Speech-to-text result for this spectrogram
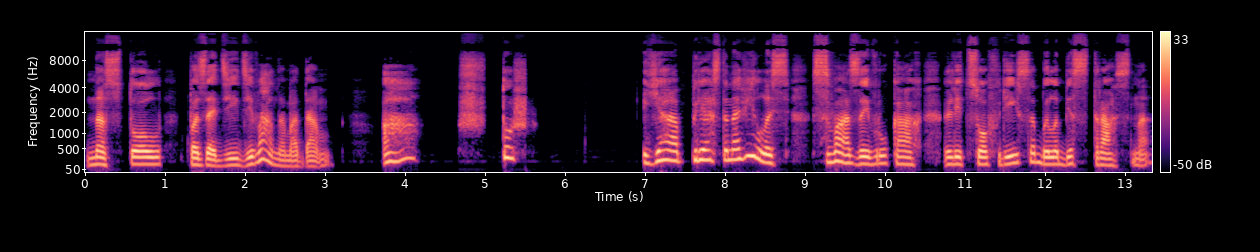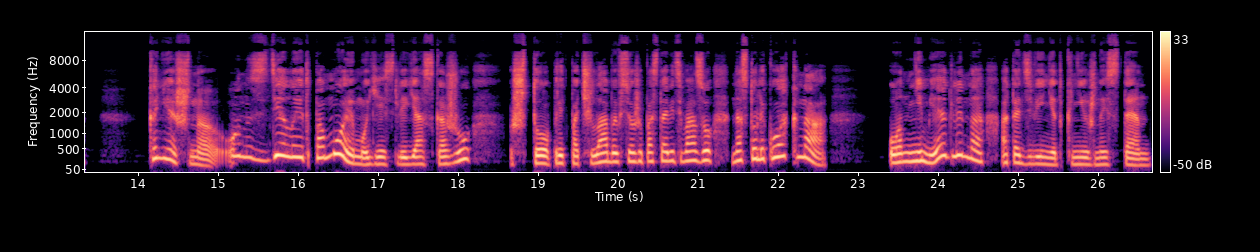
на стол позади дивана, мадам. «А, что ж...» Я приостановилась с вазой в руках. Лицо Фриса было бесстрастно. Конечно, он сделает, по-моему, если я скажу, что предпочла бы все же поставить вазу на столик у окна. Он немедленно отодвинет книжный стенд.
